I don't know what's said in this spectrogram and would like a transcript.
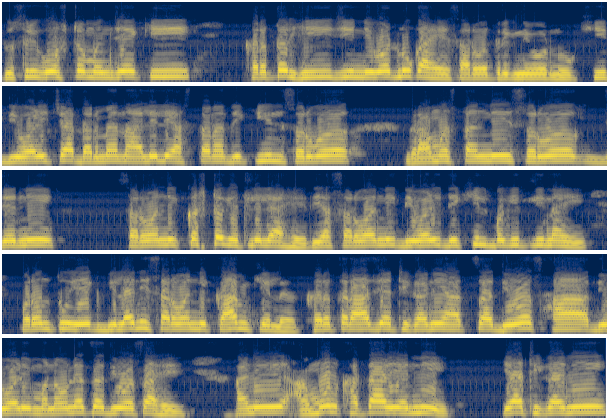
दुसरी गोष्ट म्हणजे की खरं तर ही जी निवडणूक आहे सार्वत्रिक निवडणूक ही दिवाळीच्या दरम्यान आलेली असताना देखील सर्व ग्रामस्थांनी सर्व ज्यांनी सर्वांनी कष्ट घेतलेले आहेत. या सर्वांनी दिवाळी देखील बघितली नाही परंतु एक दिलानी सर्वांनी काम केलं. खरं तर आज या ठिकाणी आजचा दिवस हा दिवाळी मनवण्याचा दिवस आहे. आणि अमोल खताळ यांनी या ठिकाणी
